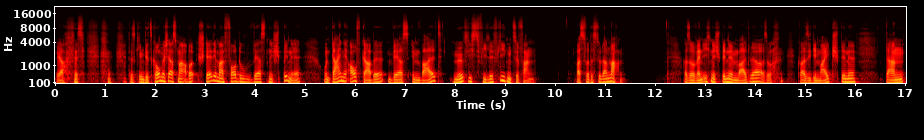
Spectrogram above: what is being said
Ja, das, das, klingt jetzt komisch erstmal, aber stell dir mal vor, du wärst eine Spinne und deine Aufgabe wäre es im Wald, möglichst viele Fliegen zu fangen. Was würdest du dann machen? Also, wenn ich eine Spinne im Wald wäre, also quasi die Mike-Spinne, dann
